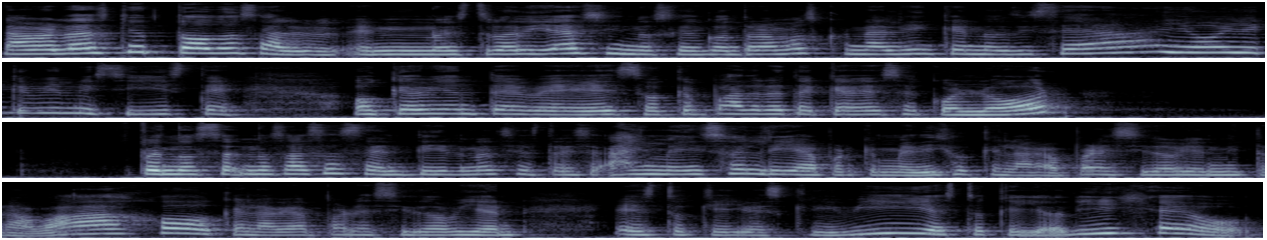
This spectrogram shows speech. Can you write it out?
La verdad es que todos en nuestro día, si nos encontramos con alguien que nos dice, ay, oye, qué bien lo hiciste, o qué bien te ves, o qué padre te queda ese color, pues nos, hace sentir, ¿no? Si hasta dice, ay, me hizo el día porque me dijo que le había parecido bien mi trabajo, que le había parecido bien esto que yo escribí, esto que yo dije, o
